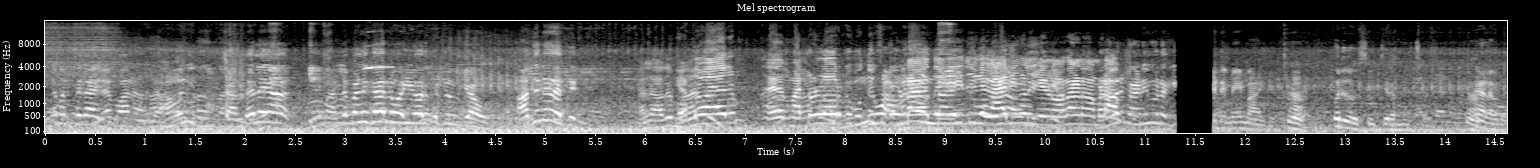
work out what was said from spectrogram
ഇത് മനസ്സിലായില്ല അവൻ ചന്തലയാ ഈ മല്ലപ്പള്ളിക്കാരന് വഴിയോർത്തിട്ട് വിൽക്കാവോ. അതിന് തെറ്റില്ല. എന്തായാലും അത് മറ്റുള്ളവർക്ക് ബുദ്ധിമുട്ടുണ്ടാകുന്ന രീതിയിലെ കാര്യങ്ങൾ ചെയ്യണം. അതാണ് നമ്മുടെ ഒരു ആവശ്യം. പണി കൂടെ മീൻ വാങ്ങിക്കും. ഒരു ദിവസം ഇച്ചിരി ഞാൻ അവിടെ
